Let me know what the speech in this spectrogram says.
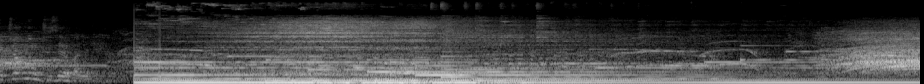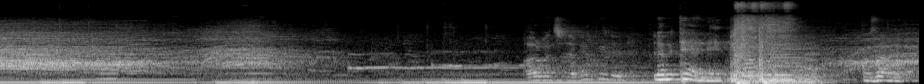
맥주 한 병 주세요 빨리. 아 여러분 진짜 팬분들. 러브텔레. 감사합니다.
